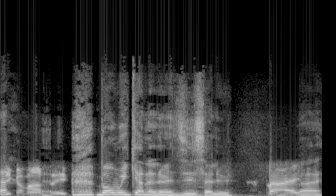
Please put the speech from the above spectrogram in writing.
c'est commencé. Bon week-end à lundi. Salut. Bye. Bye.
